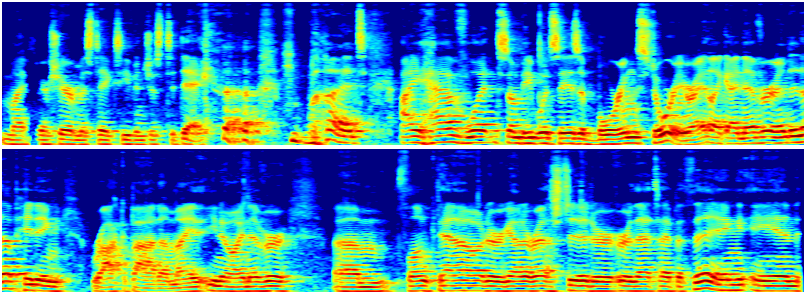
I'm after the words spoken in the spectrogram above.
my fair share of mistakes even just today. but I have what some people would say is a boring story, right? Like I never ended up hitting rock bottom. I, you know, I never, um, flunked out or got arrested or, or that type of thing. And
